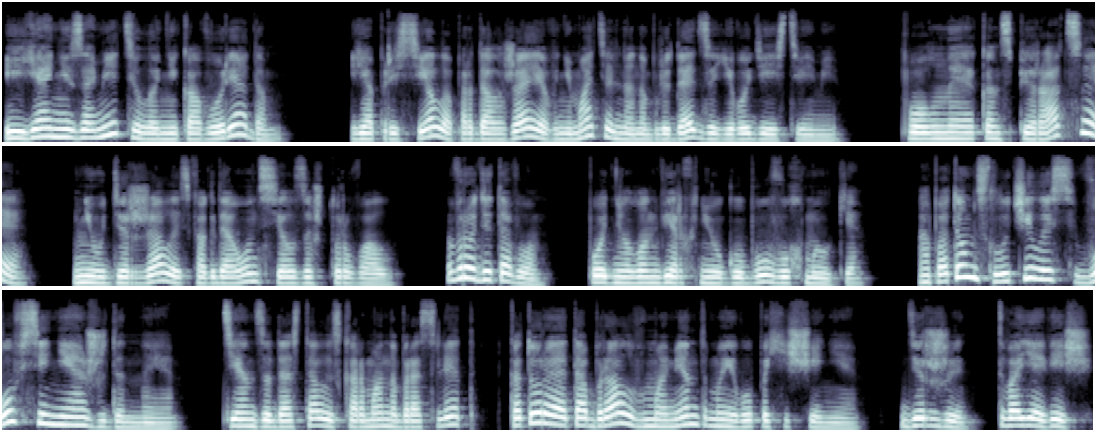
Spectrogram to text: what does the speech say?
И я не заметила никого рядом. Я присела, продолжая внимательно наблюдать за его действиями. Полная конспирация? Не удержалась, когда он сел за штурвал. Вроде того. Поднял он верхнюю губу в ухмылке. А потом случилось вовсе неожиданное. Тенза достал из кармана браслет, который отобрал в момент моего похищения. Держи, твоя вещь.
